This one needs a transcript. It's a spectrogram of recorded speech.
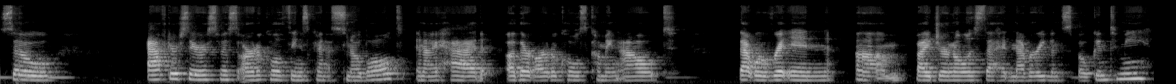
so after Sarah Smith's article, things kind of snowballed, and I had other articles coming out that were written um, by journalists that had never even spoken to me.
